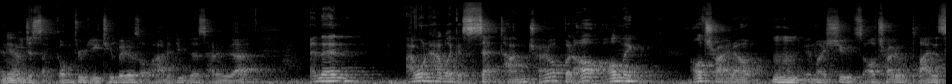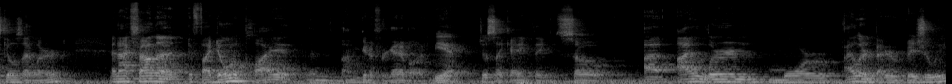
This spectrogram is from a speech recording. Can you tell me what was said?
and Yeah. we just like going through YouTube videos of how to do this, how to do that. And then I won't have like a set time to try it out, but I'll, I'll make, I'll try it out Mhm. in my shoots. I'll try to apply the skills I learned. And I found that if I don't apply it, then I'm going to forget about it yeah, just like anything. So I, I learn more, I learn better visually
